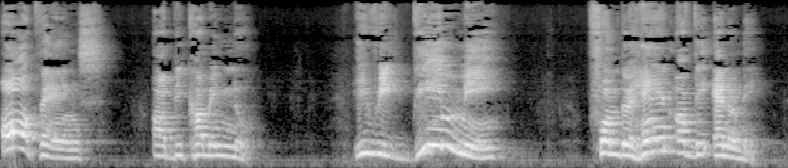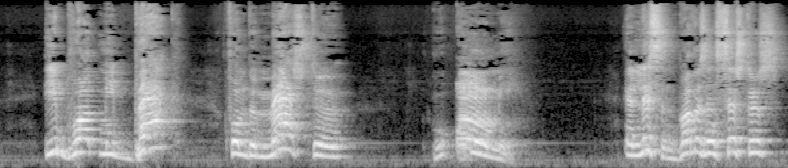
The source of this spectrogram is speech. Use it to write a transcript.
all things are becoming new. He redeemed me from the hand of the enemy he brought me back from the master who owned me. And listen, brothers and sisters,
